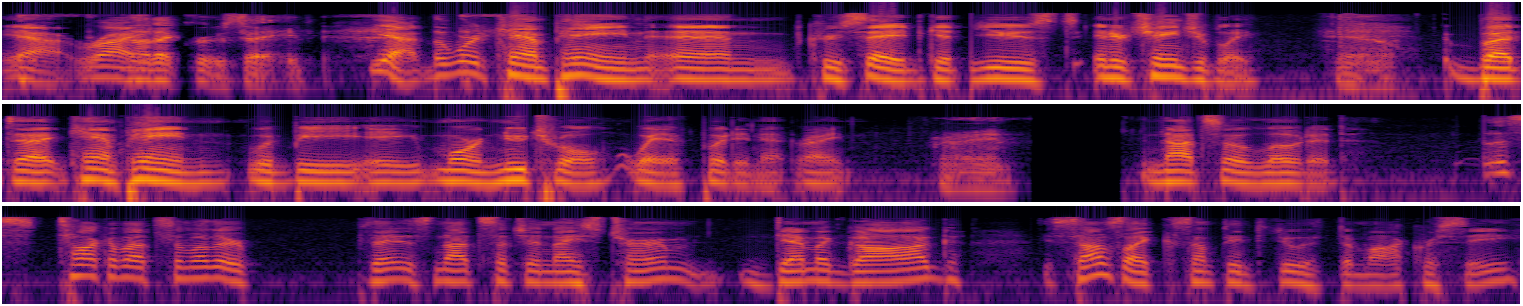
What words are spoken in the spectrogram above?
yeah, right. Not a crusade. Yeah, the word campaign and crusade get used interchangeably. Yeah. But uh, campaign would be a more neutral way of putting it, right? Right. Not so loaded. Let's talk about some other things. Not such a nice term. Demagogue it sounds like something to do with democracy.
